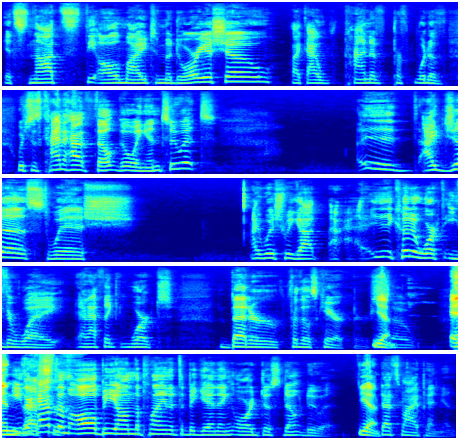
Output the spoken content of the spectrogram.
It's not the All Might Midoriya show, like I kind of pref- would have, which is kind of how it felt going into it. Uh, I just wish, I wish we got. I- I- It could have worked either way, and I think it worked better for those characters. Yeah. So And either have the- them all be on the plane at the beginning, or just don't do it. yeah. That's my opinion.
